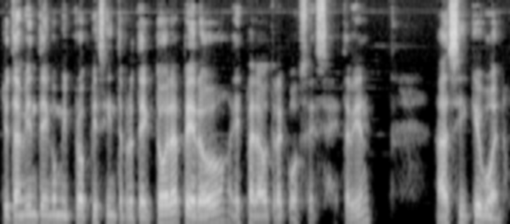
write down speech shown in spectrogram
Yo también tengo mi propia cinta protectora, pero es para otra cosa ¿está bien? Así que bueno,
